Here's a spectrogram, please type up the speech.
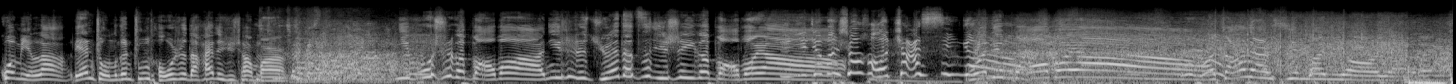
过敏了，脸肿得跟猪头似的，还得去上班。你不是个宝宝啊，你只是觉得自己是一个宝宝呀。你这么说好扎心啊！我的宝宝呀，长点心吧你哦呀。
